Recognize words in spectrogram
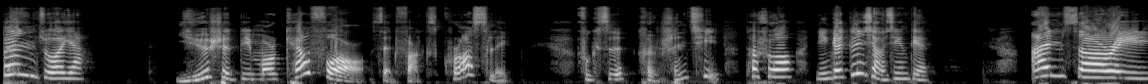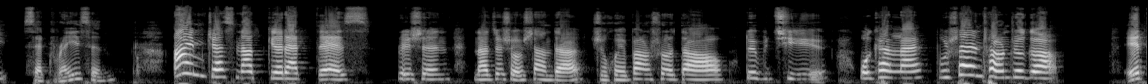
笨拙呀。” You should be more careful," said Fox crossly. 福克斯很生气，他说：“你应该更小心点。” I'm sorry," said Raisin. "I'm just not good at this." 瑞森拿着手上的指挥棒说道：“对不起，我看来不擅长这个。” It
